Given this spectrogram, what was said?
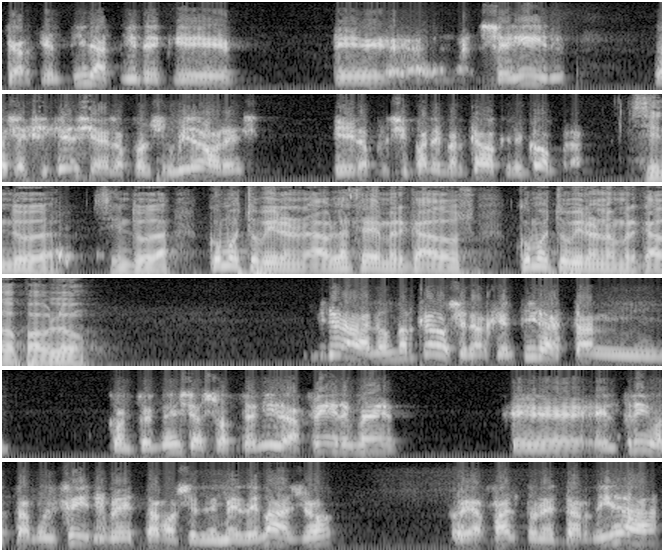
que Argentina tiene que eh, seguir las exigencias de los consumidores y de los principales mercados que le compran. Sin duda, sin duda. ¿Cómo estuvieron, hablaste de mercados, cómo estuvieron los mercados, Pablo? Mira, los mercados en Argentina están con tendencia sostenida firme. Eh, el trigo está muy firme, estamos en el mes de mayo. Todavía falta una eternidad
